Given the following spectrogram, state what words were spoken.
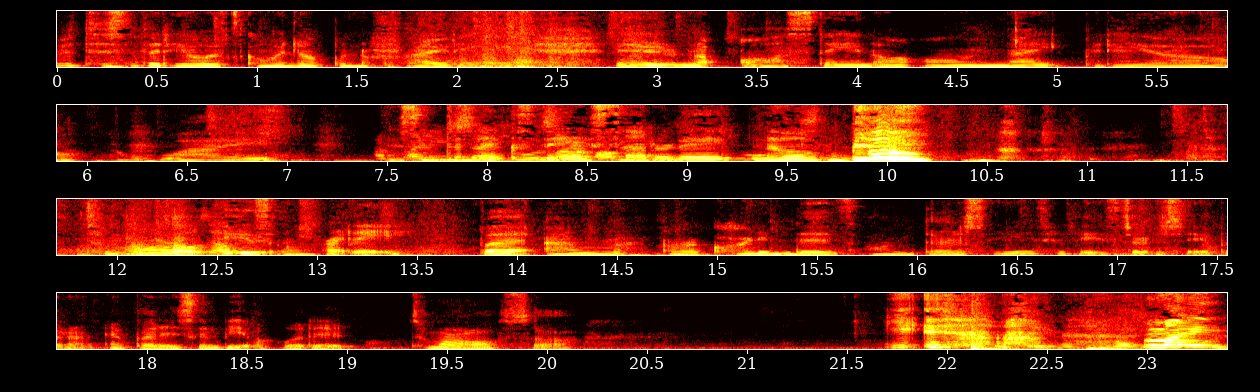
but this video is going up on a Friday and you're doing an all staying up all night video. Why isn't the next day Saturday? No. Tomorrow is Friday. But um, I'm recording this on Thursday. Today's Thursday, but I'm, but it's gonna be uploaded tomorrow. So yeah. my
